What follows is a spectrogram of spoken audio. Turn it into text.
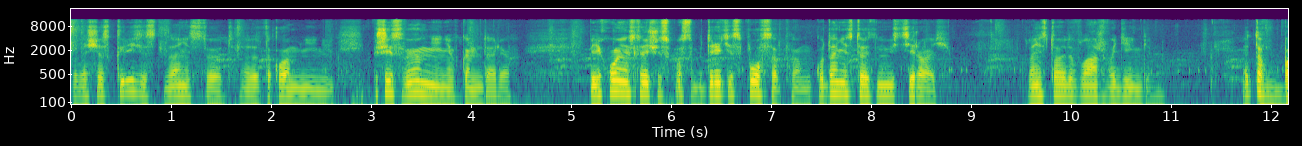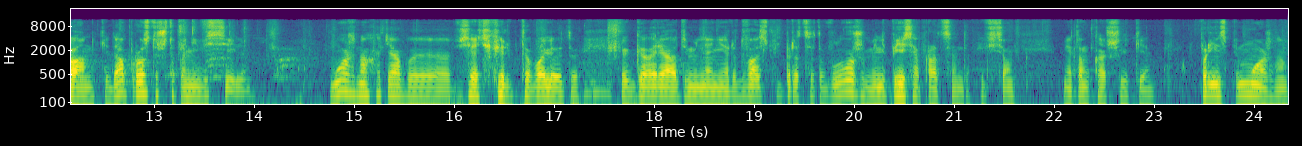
Когда сейчас кризис тогда не стоит. Это такое мнение. Пиши свое мнение в комментариях. Переходим на следующий способ. Третий способ. Куда не стоит инвестировать куда не стоит влаживать деньги? Это в банке да просто чтобы они висели. Можно хотя бы взять криптовалюту. Как говорят миллионеры 25 процентов вложим или 50 процентов и все мне там кошельке в принципе можно.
